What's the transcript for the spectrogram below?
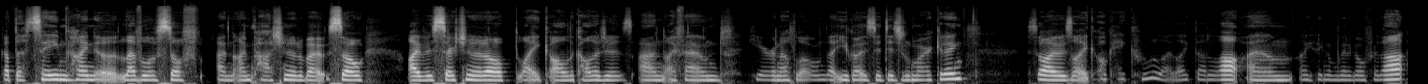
got the same kind of level of stuff and I'm passionate about. So I was searching it up like all the colleges and I found here in Athlone that you guys did digital marketing. So I was like, okay, cool. I like that a lot. Um, I think I'm gonna go for that.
